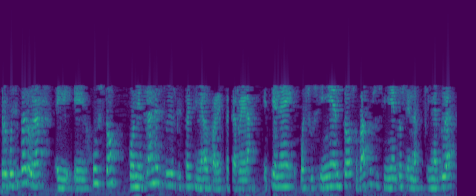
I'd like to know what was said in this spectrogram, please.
pero pues se puede lograr justo con el plan de estudios que está diseñado para esta carrera, que tiene pues sus cimientos, bajo sus cimientos en las asignaturas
